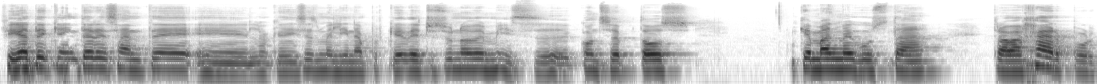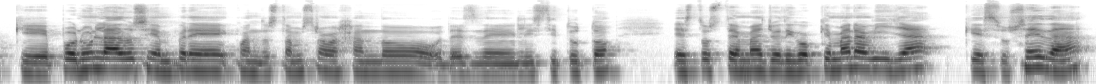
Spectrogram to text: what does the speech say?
Fíjate qué interesante eh, lo que dices, Melina, porque de hecho es uno de mis eh, conceptos que más me gusta trabajar, porque por un lado siempre cuando estamos trabajando desde el instituto estos temas, yo digo, qué maravilla que suceda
